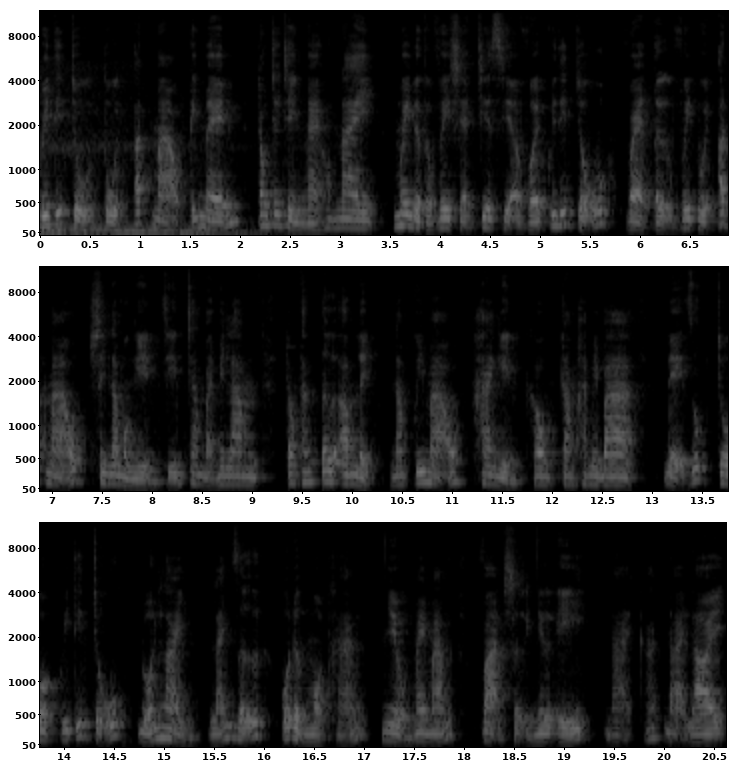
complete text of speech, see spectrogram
Quý tín chủ tuổi Ất Mão kính mến, trong chương trình ngày hôm nay, Minh được Tử Vi sẽ chia sẻ với quý tín chủ về tử vi tuổi Ất Mão sinh năm 1975 trong tháng 4 âm lịch năm Quý Mão 2023 để giúp cho quý tín chủ đốn lành, lánh giữ có được một tháng nhiều may mắn, vạn sự như ý, đại cát đại lợi.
